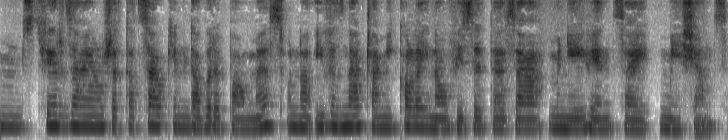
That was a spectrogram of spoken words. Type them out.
mm, stwierdzają, że to całkiem dobry pomysł, no i wyznacza mi kolejną wizytę za mniej więcej miesiąc.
